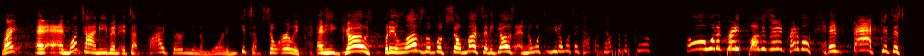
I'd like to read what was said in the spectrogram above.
right? And, and one time even it's at 5.30 in the morning. He gets up so early and he goes but he loves the book so much that he goes and what, you know what they talk about? They talk about the book. Oh what a great book. Isn't it incredible? In fact get this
